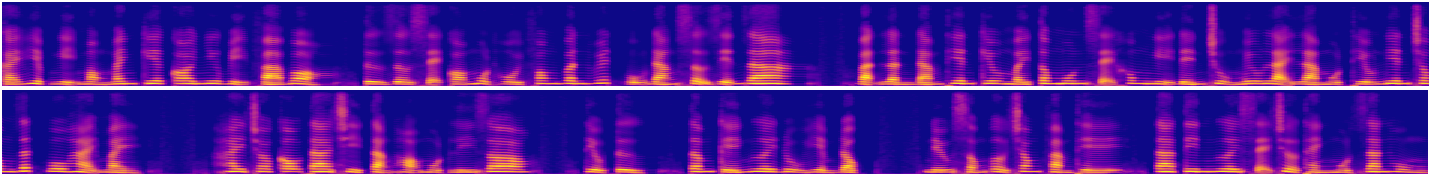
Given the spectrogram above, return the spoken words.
Cái hiệp nghị mỏng manh kia coi như bị phá bỏ. Từ giờ sẽ có một hồi phong vân huyết vũ đáng sợ diễn ra. Vạn lần đám thiên kiêu mấy tông môn sẽ không nghĩ đến chủ mưu lại là một thiếu niên trông rất vô hại mày. Hay cho câu ta chỉ tặng họ một lý do. Tiểu tử, tâm kế ngươi đủ hiểm độc. Nếu sống ở trong phàm thế, ta tin ngươi sẽ trở thành một gian hùng,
